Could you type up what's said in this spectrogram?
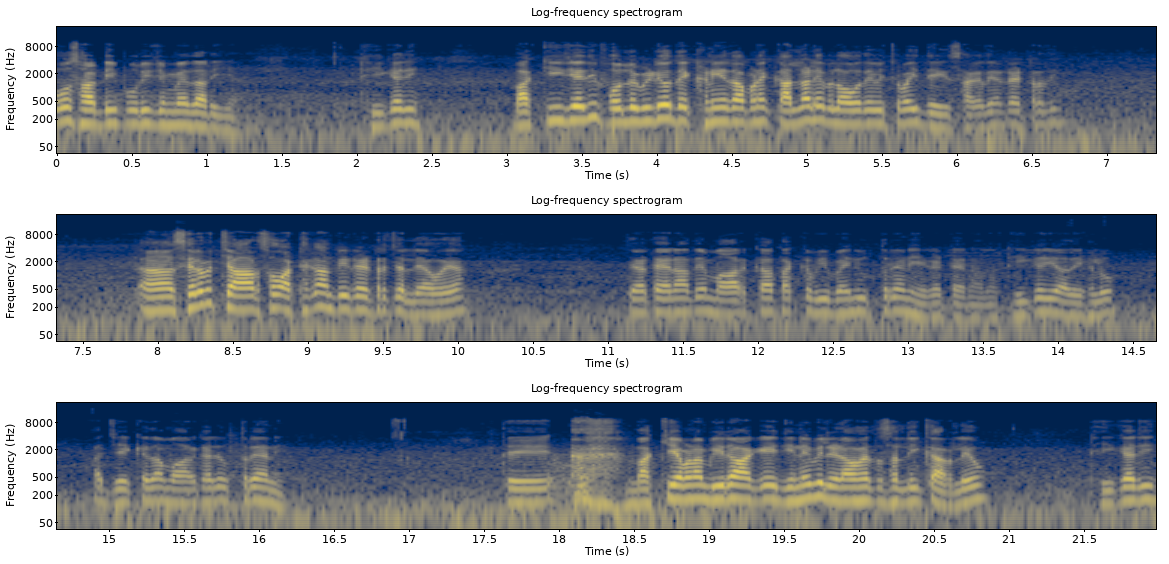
ਉਹ ਸਾਡੀ ਪੂਰੀ ਜ਼ਿੰਮੇਵਾਰੀ ਆ। ਠੀਕ ਹੈ ਜੀ? ਬਾਕੀ ਜੇ ਇਹਦੀ ਫੁੱਲ ਵੀਡੀਓ ਦੇਖਣੀ ਹੈ ਤਾਂ ਆਪਣੇ ਕੱਲ ਵਾਲੇ ਬਲੌਗ ਦੇ ਵਿੱਚ ਬਾਈ ਦੇਖ ਸਕਦੇ ਆ ਟਰੈਕਟਰ ਦੀ। ਅਹ ਸਿਰਫ 408 ਘੰਟੇ ਟਰੈਕਟਰ ਚੱਲਿਆ ਹੋਇਆ। ਤੇ ਆ ਟਾਇਰਾਂ ਤੇ ਮਾਰਕਾ ਤੱਕ ਵੀ ਬਾਈ ਨਹੀਂ ਉਤਰਿਆ ਨਹੀਂ ਹੈਗਾ ਟਾਇਰਾਂ ਦਾ। ਠੀਕ ਹੈ ਜੀ? ਆ ਦੇਖ ਲਓ। ਆ ਜੇਕੇ ਦਾ ਮਾਰਕਾ ਜੇ ਉਤਰਿਆ ਨਹੀਂ। ਤੇ ਬਾਕੀ ਆਪਣਾ ਵੀਰ ਆ ਕੇ ਜਿਹਨੇ ਵੀ ਲੈਣਾ ਹੋਇਆ ਤਸੱਲੀ ਕਰ ਲਿਓ। ਠੀਕ ਹੈ ਜੀ?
